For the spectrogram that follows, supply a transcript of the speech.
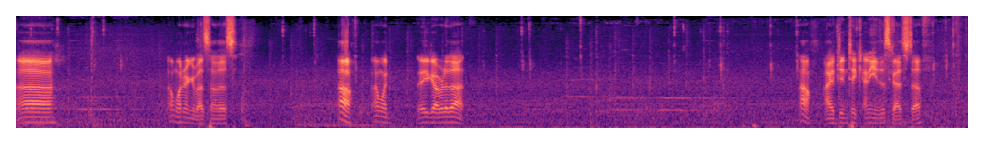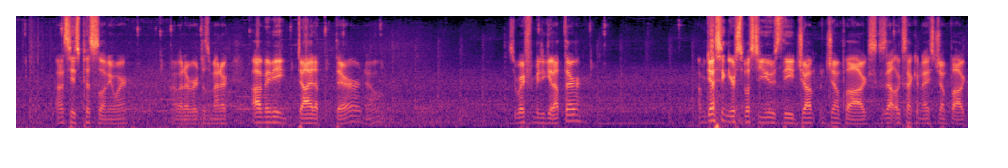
Uh, I'm wondering about some of this. Oh, I went. There you got rid of that. Oh, I didn't take any of this guy's stuff. I don't see his pistol anywhere. Oh, whatever, it doesn't matter. Uh, maybe he died up there? No? is So wait for me to get up there? I'm guessing you're supposed to use the jump jump bogs, because that looks like a nice jump bog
